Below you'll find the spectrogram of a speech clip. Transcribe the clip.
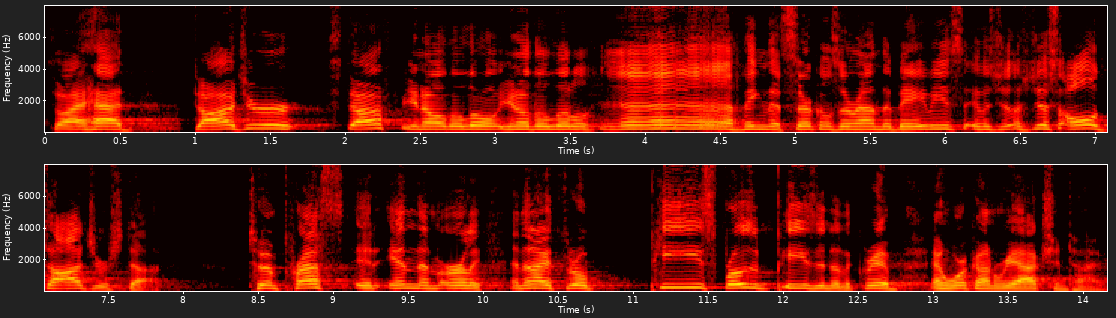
So I had Dodger stuff, you know, the little, you know, the little uh, thing that circles around the babies. It was just, it was just all Dodger stuff to impress it in them early. And then I throw peas, frozen peas into the crib and work on reaction time.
